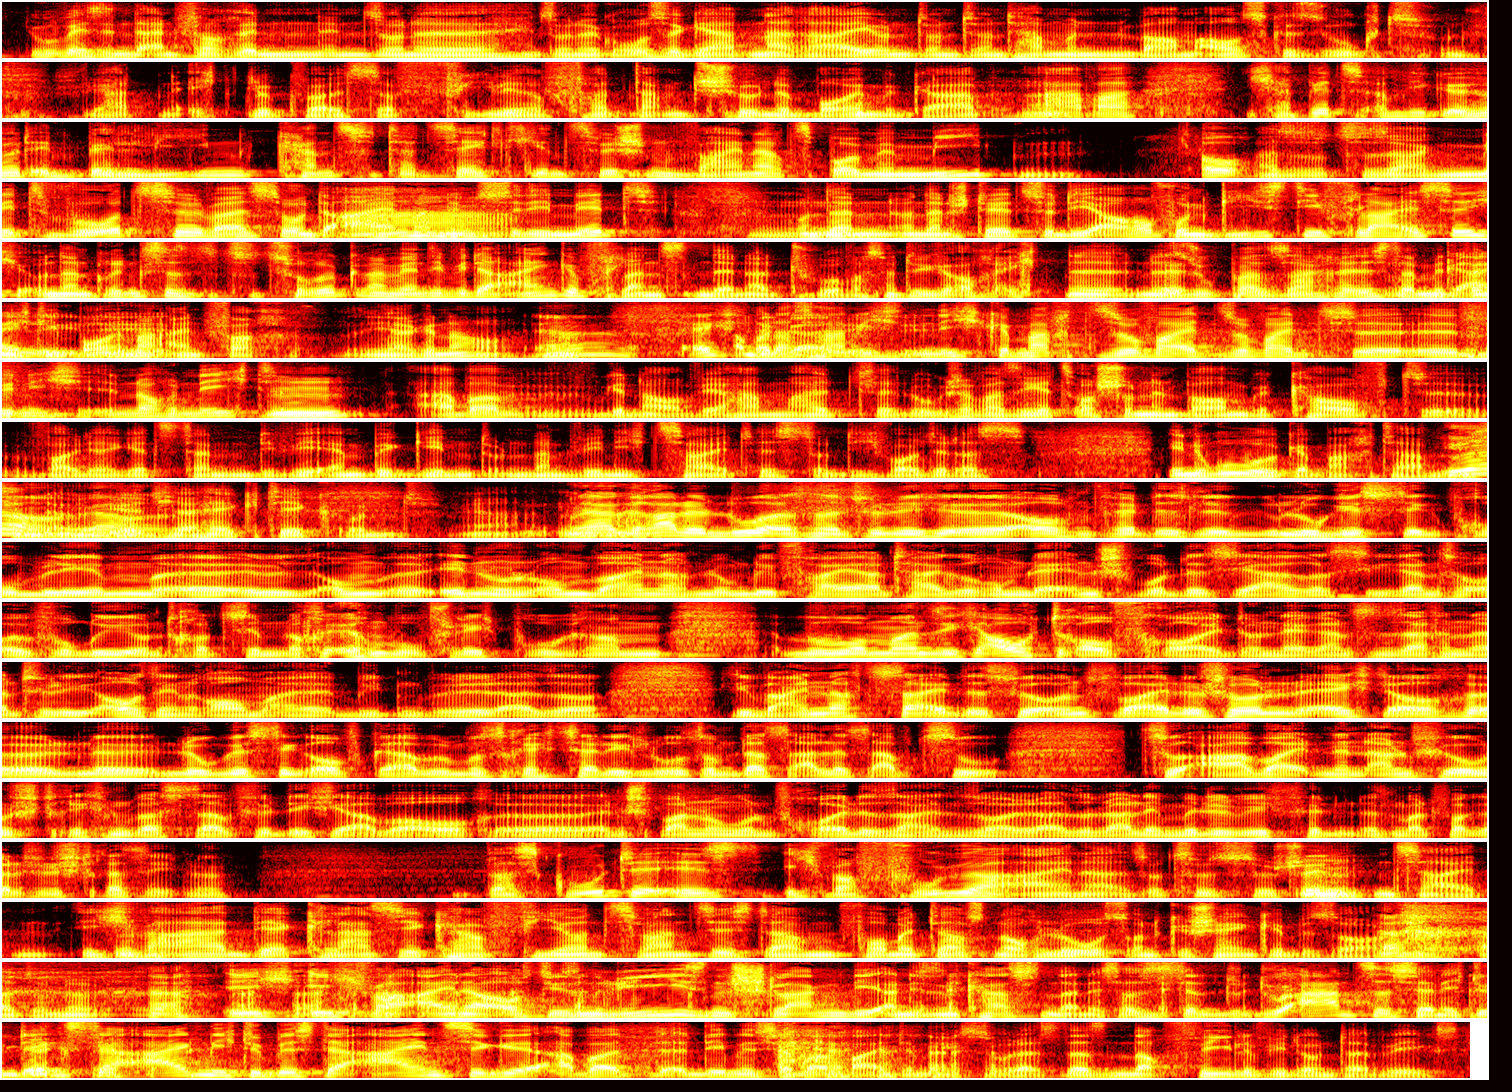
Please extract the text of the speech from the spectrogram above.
Du, wir sind einfach in, in, so, eine, in so eine große Gärtnerei und, und, und haben einen Baum ausgesucht. Und wir hatten echt Glück, weil es da viele verdammt schöne Bäume gab. Mhm. Aber ich habe jetzt irgendwie gehört, in Berlin kannst du tatsächlich inzwischen Weihnachtsbäume mieten. Oh. Also sozusagen mit Wurzel, weißt du, und einmal ah. nimmst du die mit mhm. und dann und dann stellst du die auf und gießt die fleißig und dann bringst du sie zurück und dann werden die wieder eingepflanzt in der Natur, was natürlich auch echt eine, eine super Sache ist, damit wir nicht die Bäume Idee. einfach, ja genau. Ja, ne? echt aber das habe ich Idee. nicht gemacht. Soweit soweit äh, bin ich noch nicht. Mhm. Aber genau, wir haben halt logischerweise jetzt auch schon einen Baum gekauft, äh, weil ja jetzt dann die WM beginnt und dann wenig Zeit ist und ich wollte das in Ruhe gemacht haben. Ja, in ja. Hektik und ja. Ja, gerade du hast natürlich äh, auch ein fettes Logistikproblem äh, um, in und um Weihnachten, um die Feiertage rum, der Endspurt des Jahres, die ganze Euphorie und trotzdem noch irgendwo Pflichtprogramm, wo man sich auch drauf freut und der ganzen Sache natürlich auch den Raum bieten will. Also die Weihnachtszeit ist für uns beide schon echt auch äh, eine Logistikaufgabe, muss rechtzeitig los, um das alles abzuarbeiten, in Anführungsstrichen, was da für dich ja aber auch äh, Entspannung und Freude sein soll. Also da den Mittelweg finden, ist manchmal ganz schön stressig, ne? Das Gute ist, ich war früher einer, also zu, zu Studentenzeiten. Ich mhm. war der Klassiker 24. vormittags noch los und Geschenke besorgt. Also ne, ich, ich war einer aus diesen Riesenschlangen, die an diesen Kassen dann ist. Das ist ja, du, du ahnst es ja nicht. Du denkst ja eigentlich, du bist der Einzige, aber dem ist ja bei weitem nicht so. Da sind noch viele, viele unterwegs.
